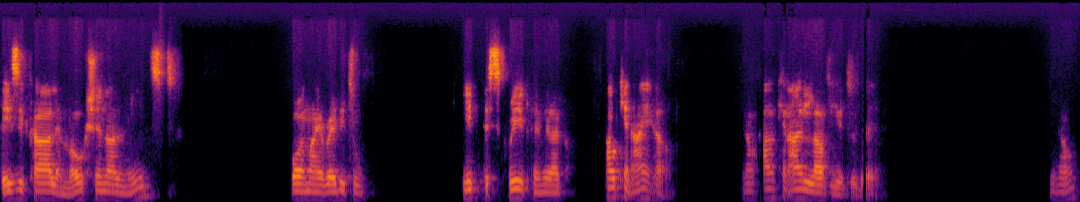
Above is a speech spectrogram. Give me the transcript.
physical, emotional needs? Or am I ready to flip the script and be like, how can I help? You know, how can I love you today? You know?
